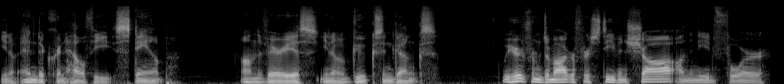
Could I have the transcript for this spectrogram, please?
you know endocrine healthy stamp on the various you know gooks and gunks. We heard from demographer Stephen Shaw on the need for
